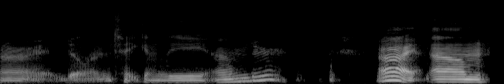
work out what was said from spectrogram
All right, Dylan taking the under. All right. Um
